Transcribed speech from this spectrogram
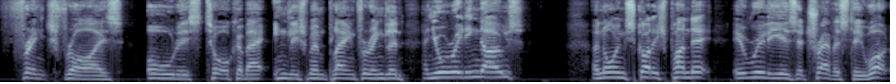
French fries all this talk about Englishmen playing for England, and you're reading those? Annoying Scottish pundit, it really is a travesty, what?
